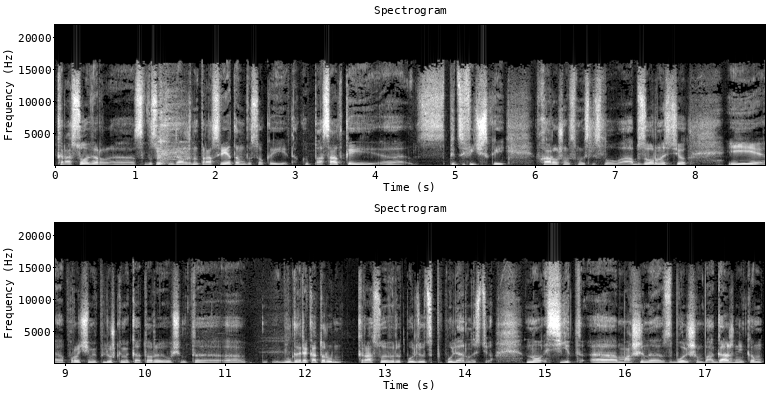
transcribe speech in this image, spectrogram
кроссовер э, с высоким дорожным просветом, высокой такой посадкой, э, специфической в хорошем смысле слова, обзорностью и э, прочими плюшками, которые, в общем-то, благодаря которым кроссоверы пользуются популярностью. Но Сид машина с большим багажником,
